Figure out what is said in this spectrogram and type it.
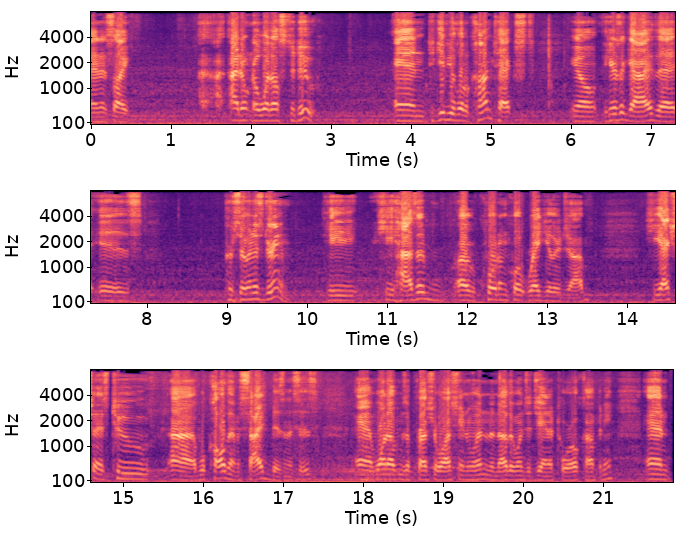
And it's like, I, I don't know what else to do. And to give you a little context, you know, here's a guy that is pursuing his dream. He he has a, a quote unquote regular job. He actually has two, uh, we'll call them side businesses, and one of them's a pressure washing one, and another one's a janitorial company. And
